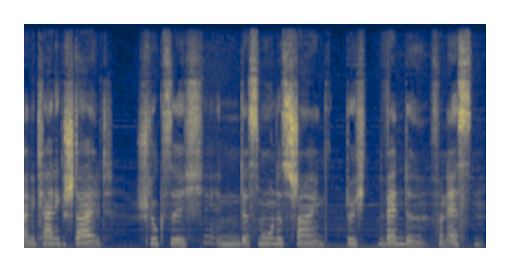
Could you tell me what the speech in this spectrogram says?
eine kleine Gestalt schlug sich in des Mondes Schein durch Wände von Ästen.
